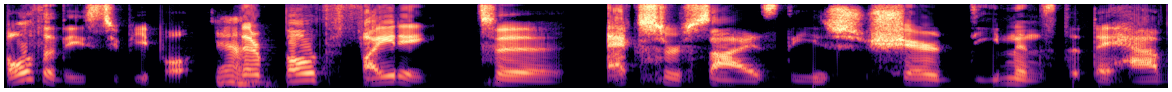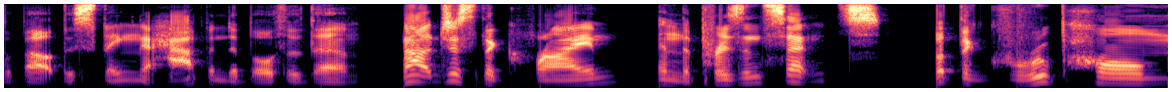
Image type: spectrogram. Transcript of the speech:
both of these two people. Yeah. They're both fighting to exercise these shared demons that they have about this thing that happened to both of them. Not just the crime and the prison sentence, but the group home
